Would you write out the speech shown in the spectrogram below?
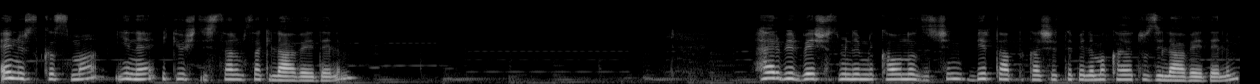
En üst kısma yine 2-3 diş sarımsak ilave edelim. Her bir 500 milimlik kavanoz için bir tatlı kaşığı tepeleme kaya tuz ilave edelim.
